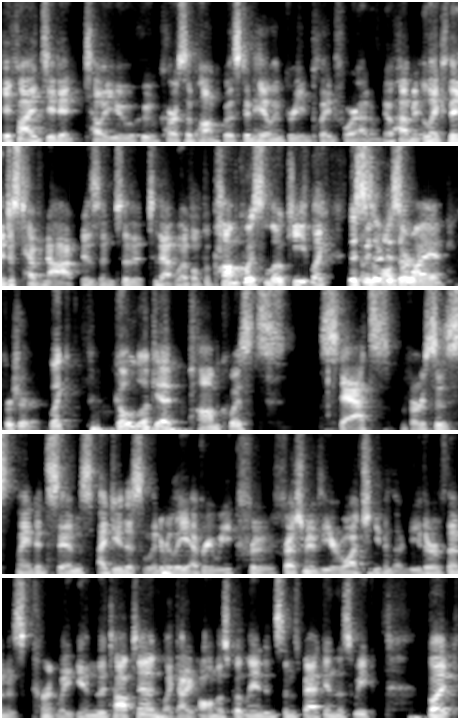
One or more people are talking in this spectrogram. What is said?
if I didn't tell you who Carson Palmquist and Haylen Green played for, I don't know how many. Like they just have not risen to the, to that level. But Palmquist, low key, like this I mean, is also why for sure. Like go look at Palmquist's stats versus Landon Sims. I do this literally every week for freshman of the year watch, even though neither of them is currently in the top ten. Like I almost put Landon Sims back in this week, but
